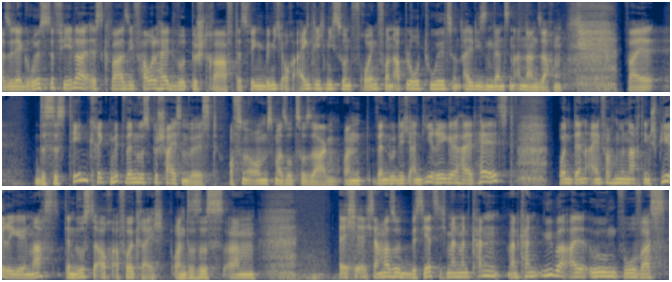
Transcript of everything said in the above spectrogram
Also der größte Fehler ist quasi, Faulheit wird bestraft. Deswegen bin ich auch eigentlich nicht so ein Freund von Upload-Tools und all diesen ganzen anderen Sachen. Weil das System kriegt mit, wenn du es bescheißen willst, um es mal so zu sagen. Und wenn du dich an die Regel halt hältst und dann einfach nur nach den Spielregeln machst, dann wirst du auch erfolgreich. Und das ist, ähm, ich, ich sag mal so, bis jetzt, ich meine, man kann, man kann überall irgendwo was,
